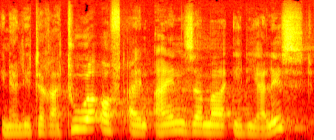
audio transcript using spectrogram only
in der Literatur oft ein einsamer Idealist,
